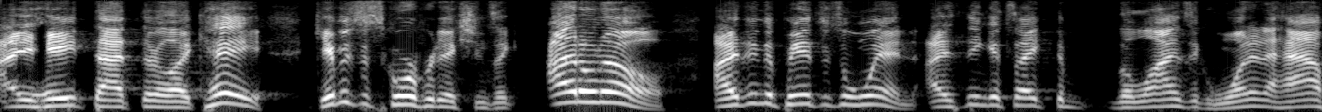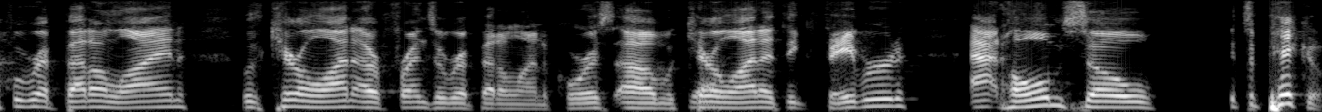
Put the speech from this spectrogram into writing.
I, hate that they're like, hey, give us a score predictions. Like, I don't know. I think the Panthers will win. I think it's like the, the line's like one and a half over at BetOnline with Carolina. Our friends over at BetOnline, of course. Uh, with Carolina, yeah. I think favored at home. So it's a pick 'em.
